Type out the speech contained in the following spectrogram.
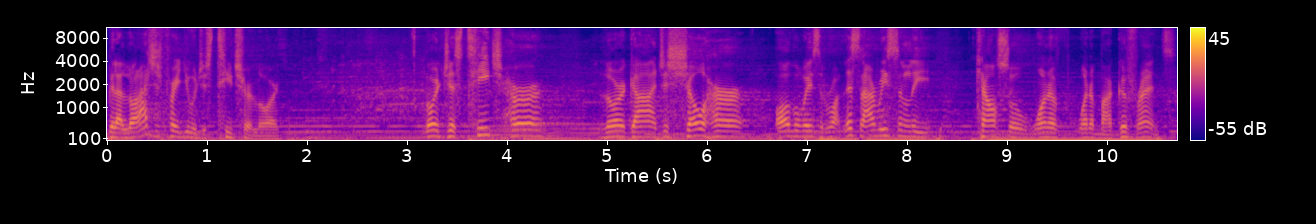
Be like, Lord, I just pray you would just teach her, Lord. Lord, just teach her, Lord God, just show her all the ways of the wrong. Listen, I recently counseled one of one of my good friends.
